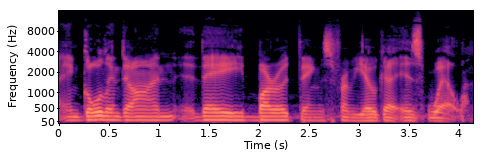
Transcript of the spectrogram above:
and Golden Dawn, they borrowed things from yoga as well.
